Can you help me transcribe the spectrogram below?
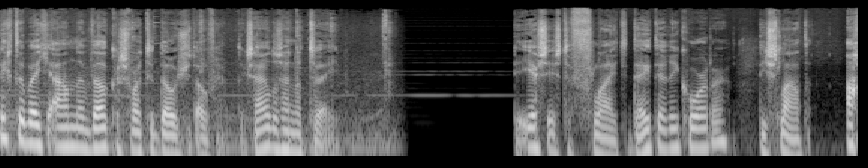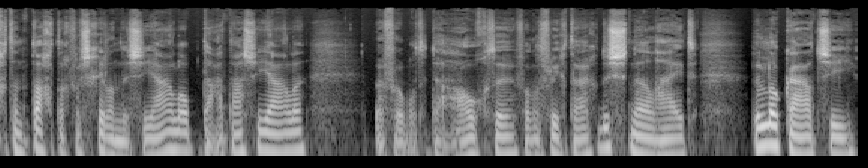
Ligt er een beetje aan welke zwarte doos je het over hebt. Ik zei al, er zijn er twee. De eerste is de Flight Data Recorder. Die slaat 88 verschillende signalen op, datasignalen. Bijvoorbeeld de hoogte van het vliegtuig, de snelheid, de locatie.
